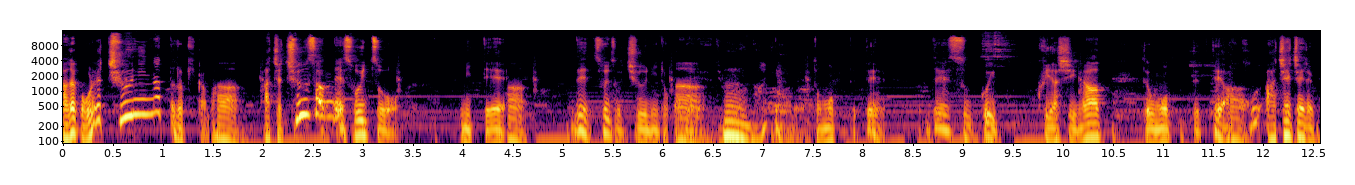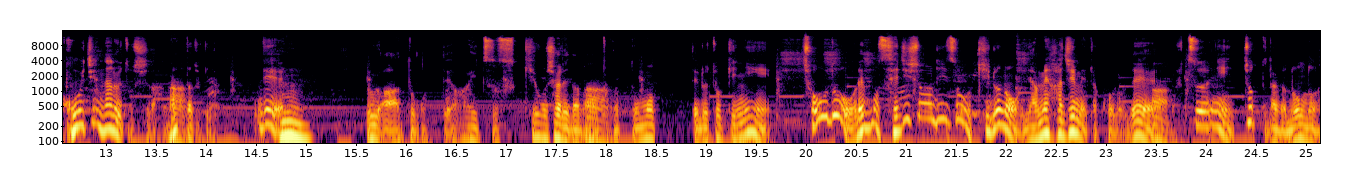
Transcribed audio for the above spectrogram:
ああ、だから俺が中2になった時かな。ああ、じゃあ中3でそいつを見て、あで、そいつが中2とかで、何あれと思ってて、で、すっごい悔しいなって思ってて、あ、こうあ、違う違う違う、高1になる年だ、なった時だ。で、うわーと思って、あいつすっげえおしゃれだなとかって思ってる時に、ちょうど俺もセジショナリーズを着るのをやめ始めた頃であ、普通にちょっとなんかどんどん思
